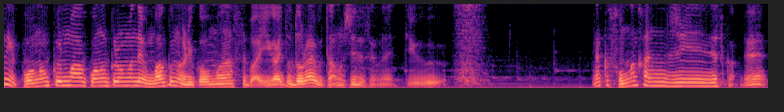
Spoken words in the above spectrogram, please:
手にこの車はこの車でうまく乗り込ませば意外とドライブ楽しいですよねっていう。なんかそんな感じですかね。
